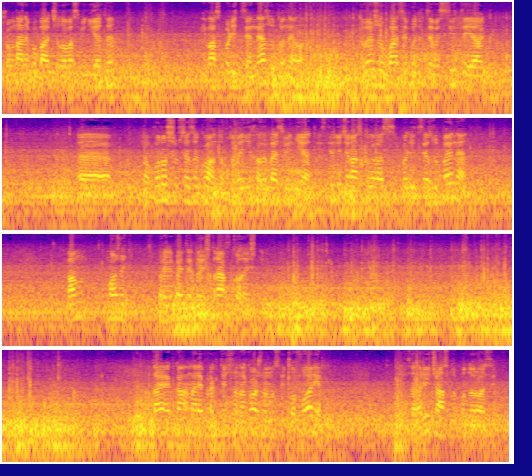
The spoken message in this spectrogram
що вона не побачила вас від'їти, і вас поліція не зупинила, то ви вже в базі будете висіти як е, ну, порушивши закон, тобто ви їхали без вінєт. І слідуючий раз, коли вас поліція зупине, вам можуть приліпити той штраф колишній. Так як камери практично на кожному світлофорі, і взагалі часто по дорозі, ну,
